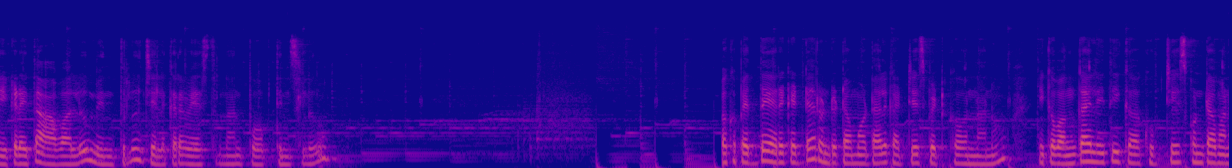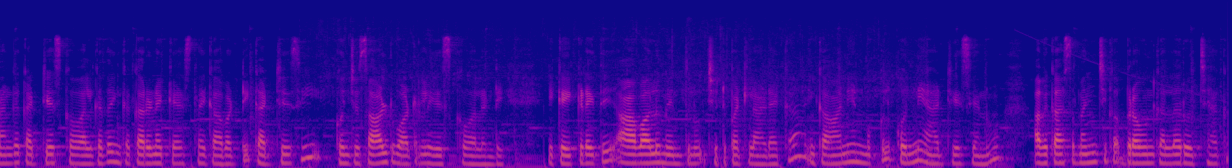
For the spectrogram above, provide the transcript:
ఇక్కడైతే ఆవాలు మెంతులు జీలకర్ర వేస్తున్నాను పోపు దినుసులు. ఒక పెద్ద ఎర్రగడ్డ రెండు టమోటాలు కట్ చేసి పెట్టుకున్నాను. ఇక వంకాయలు అయితే ఇక కుక్ చేసుకుంటాం అనంగా కట్ చేసుకోవాలి కదా ఇంకా కరుణెక్కేస్తాయి కాబట్టి కట్ చేసి కొంచెం సాల్ట్ వాటర్లో వేసుకోవాలండి. ఇక ఇక్కడైతే ఆవాలు మెంతులు చిట్టుపట్లాడాక ఇంకా ఆనియన్ ముక్కలు కొన్ని యాడ్ చేశాను. అవి కాస్త మంచిగా బ్రౌన్ కలర్ వచ్చాక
